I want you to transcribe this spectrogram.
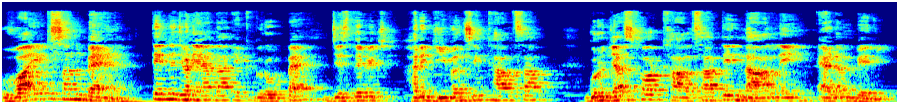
ਵਾਈਟ ਸਨ ਬੈਂਡ ਤਿੰਨ ਜਣਿਆਂ ਦਾ ਇੱਕ ਗਰੁੱਪ ਹੈ, ਜਿਸ ਦੇ ਵਿੱਚ ਹਰੀਜੀਵਨ ਸਿੰਘ ਖਾਲਸਾ ਗੁਰਜਸ ਕੌਰ ਖਾਲਸਾ ਤੇ ਨਾਲ ਨੇ Adam Berry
